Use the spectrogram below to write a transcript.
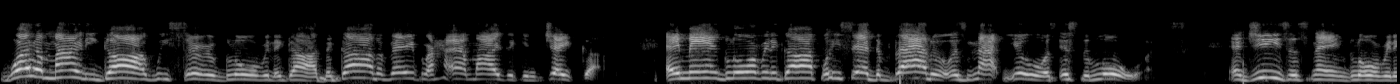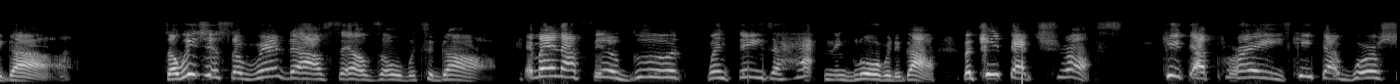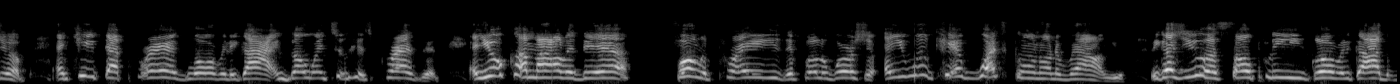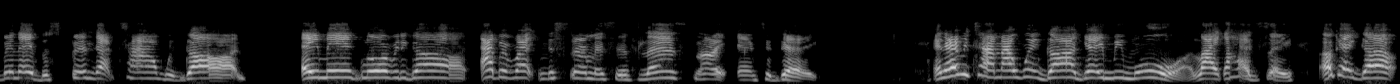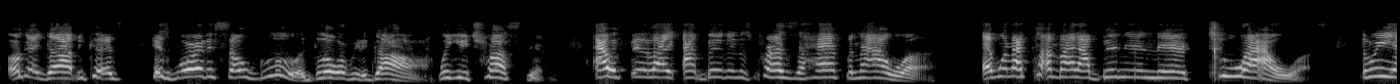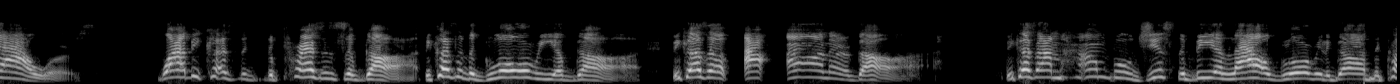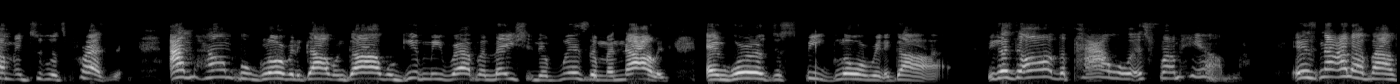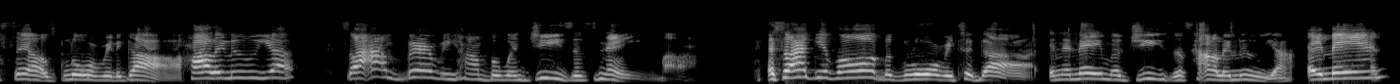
What a mighty God we serve, glory to God. The God of Abraham, Isaac, and Jacob. Amen. Glory to God. For he said, The battle is not yours, it's the Lord's. In Jesus' name, glory to God. So we just surrender ourselves over to God. It may not feel good when things are happening, glory to God, but keep that trust. Keep that praise, keep that worship, and keep that prayer, glory to God, and go into his presence. And you'll come out of there full of praise and full of worship, and you won't care what's going on around you because you are so pleased, glory to God, to being able to spend that time with God Amen. Glory to God. I've been writing this sermon since last night and today. And every time I went, God gave me more. Like I had to say, okay, God, okay, God, because His word is so good. Glory to God. When you trust Him, I would feel like I've been in His presence a half an hour. And when I come out, I've been in there two hours, three hours. Why? Because the, the presence of God, because of the glory of God, because of I honor God. Because I'm humble just to be allowed, glory to God, to come into his presence. I'm humble, glory to God, when God will give me revelation and wisdom and knowledge and word to speak, glory to God. Because all the power is from him. It's not of ourselves, glory to God. Hallelujah. So I'm very humble in Jesus' name. And so I give all the glory to God in the name of Jesus. Hallelujah. Amen.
